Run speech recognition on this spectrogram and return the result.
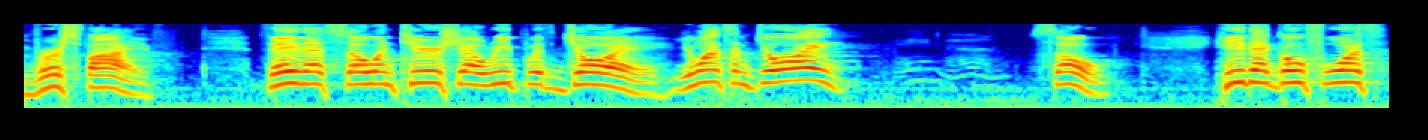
Verse 5 They that sow in tears shall reap with joy. You want some joy? Amen. Sow. He that go forth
